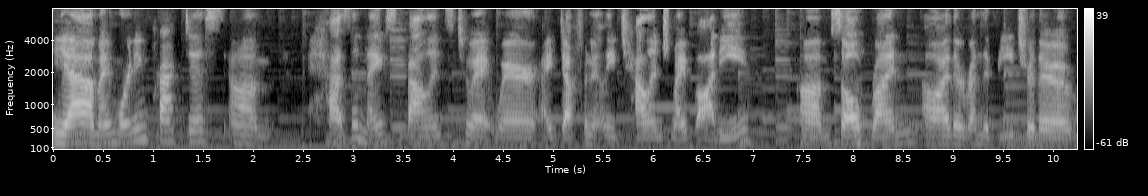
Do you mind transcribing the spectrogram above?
Yeah, my morning practice um, has a nice balance to it where I definitely challenge my body. Um, so I'll run. I'll either run the beach or the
